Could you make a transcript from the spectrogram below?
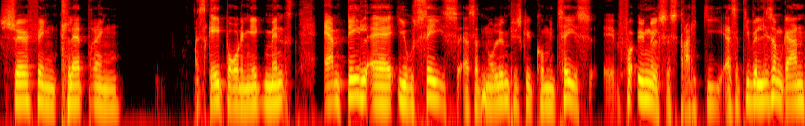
surfing, klatring, skateboarding ikke mindst, er en del af IOC's, altså den olympiske komités øh, foryngelsestrategi. Altså de vil ligesom gerne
